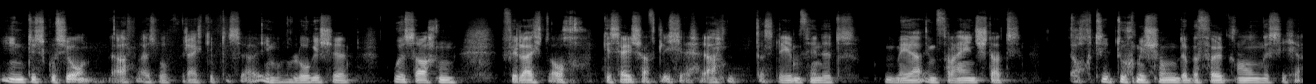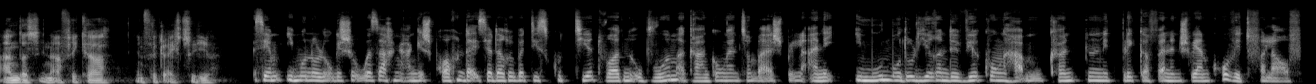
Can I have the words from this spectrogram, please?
in Diskussion. Ja, also vielleicht gibt es ja immunologische Ursachen, vielleicht auch gesellschaftliche. Ja, das Leben findet mehr im Freien statt. Auch die Durchmischung der Bevölkerung ist sicher anders in Afrika im Vergleich zu hier. Sie haben immunologische Ursachen angesprochen. Da ist ja darüber diskutiert worden, ob Wurmerkrankungen zum Beispiel eine immunmodulierende Wirkung haben könnten mit Blick auf einen schweren Covid-Verlauf.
